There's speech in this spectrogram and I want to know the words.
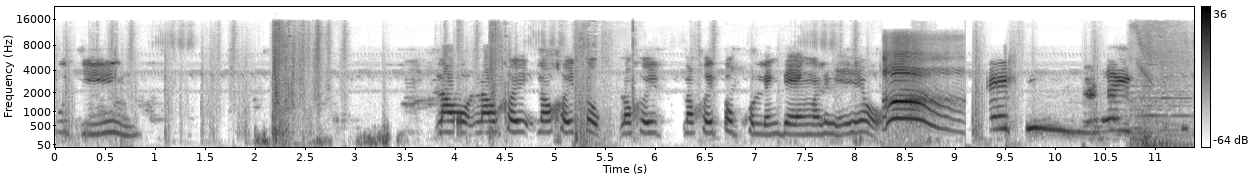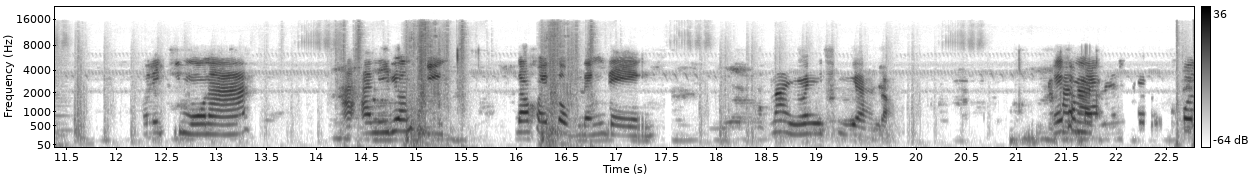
พูดจริง เราเราเคยเราเคยตบเราเคยเราเคยตบคนแรงแดงมาแล้วเอ้ยเอ้ยไม่ได้คีโมนะอะอันนี้เรื่องจริง เราเคยตบแรงแดงไม่ไม่เชื่อหรอกเอ๊ะทำไมคน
